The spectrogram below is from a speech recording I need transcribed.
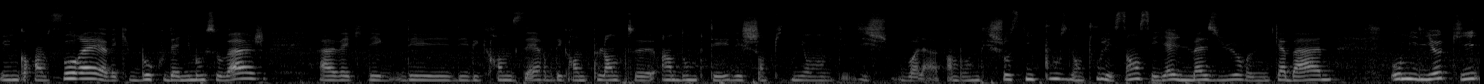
une grande forêt avec beaucoup d'animaux sauvages, avec des, grandes herbes, des grandes plantes euh, indomptées, des champignons, des, voilà, enfin bon, des choses qui poussent dans tous les sens. Et il y a une masure, une cabane au milieu qui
